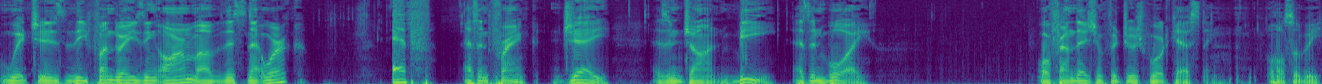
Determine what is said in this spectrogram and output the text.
which is the fundraising arm of this network. F as in Frank, J as in John, B as in boy, or Foundation for Jewish Broadcasting, also be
